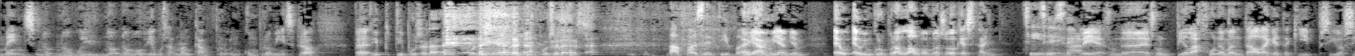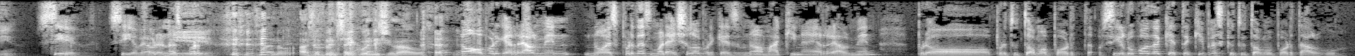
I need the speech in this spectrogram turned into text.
menys, no, no, vull, no, no voldria posar-me en cap en compromís, però... Eh, T'hi posaràs, coneixent-te t'hi posaràs. Va, posa-t'hi. posa Aviam, aviam, aviam. Heu, heu incorporat l'Alba Masó aquest any? Sí. Sí. Vale, és, una, és un pilar fonamental d'aquest equip, sí o sí? Sí, sí, a veure, no és per... Eh. Bueno, ha estat un sí condicional. No, perquè realment no és per desmereixer-la, perquè és una màquina, eh, realment, però, però tothom aporta. O sigui, el bo d'aquest equip és que tothom aporta alguna cosa.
